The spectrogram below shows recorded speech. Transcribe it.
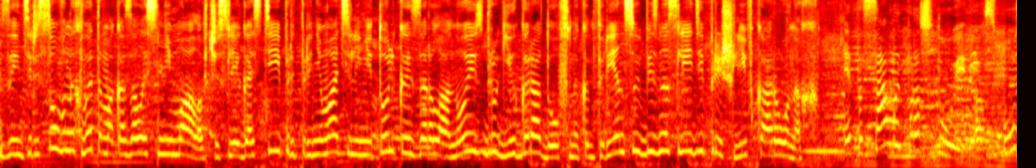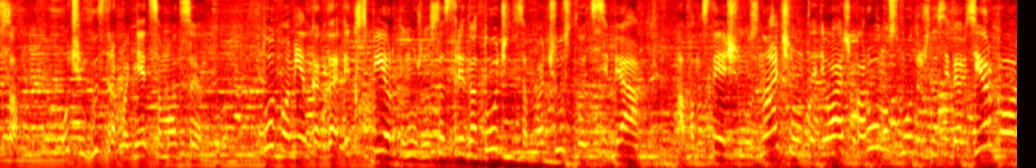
Заинтересованных в этом оказалось немало. В числе гостей предприниматели не только из Орла, но и из других городов. На конференцию бизнес-леди пришли в коронах. Это самый простой а, способ очень быстро поднять самооценку. В тот момент, когда эксперту нужно сосредоточиться, почувствовать себя а по-настоящему значимым, ты одеваешь корону, смотришь на себя в зеркало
